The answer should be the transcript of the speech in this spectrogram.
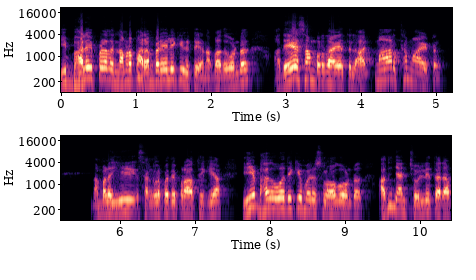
ഈ ഫലം ഇപ്പോഴത്തെ നമ്മുടെ പരമ്പരയിലേക്ക് കിട്ടുകയാണ്. അപ്പൊ അതുകൊണ്ട് അതേ സമ്പ്രദായത്തിൽ ആത്മാർത്ഥമായിട്ട് നമ്മൾ ഈ സങ്കല്പത്തിൽ പ്രാർത്ഥിക്കുക. ഈ ഭഗവതിക്കും ഒരു ശ്ലോകമുണ്ട്. അത് ഞാൻ ചൊല്ലിത്തരാം.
